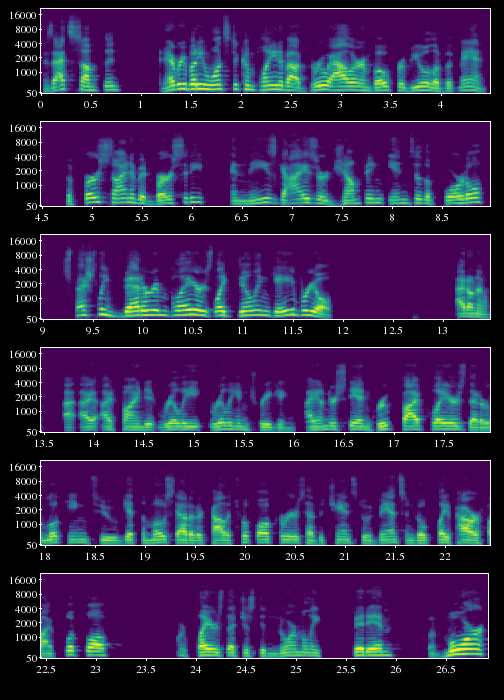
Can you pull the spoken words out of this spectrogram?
Because that's something. And everybody wants to complain about Drew Allar and Beau Pribula. But man, the first sign of adversity, and these guys are jumping into the portal, especially veteran players like Dillon Gabriel. I don't know. I, I find it really, really intriguing. I understand group five players that are looking to get the most out of their college football careers, have the chance to advance and go play Power Five football, or players that just didn't normally fit in. But Moore,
